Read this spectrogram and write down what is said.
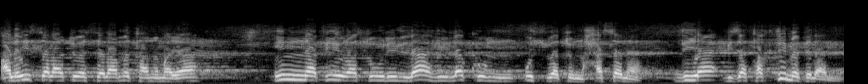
Aleyhissalatu vesselam'ı tanımaya inne fi rasulillahi lekum usvetun hasene diye bize takdim edilen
